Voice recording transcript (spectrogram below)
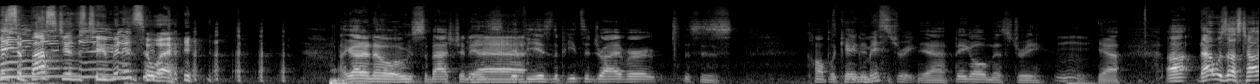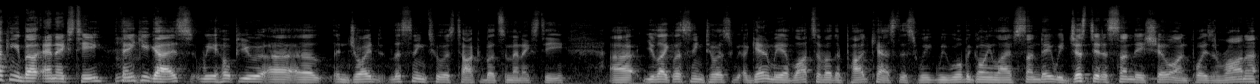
it Sebastian's two minutes away. I gotta know who Sebastian Yeah. is. If he is the pizza driver, this is complicated Big mystery. Mm. Yeah, big old mystery. Yeah, uh, that was us talking about NXT. Thank you guys. We hope you uh, uh, enjoyed listening to us talk about some NXT. Uh, you like listening to us again? We have lots of other podcasts this week. We will be going live Sunday. We just did a Sunday show on Poisonrana.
